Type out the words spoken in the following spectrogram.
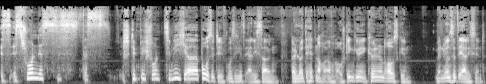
es ist schon, das, ist, das stimmt mich schon ziemlich äh, positiv, muss ich jetzt ehrlich sagen. Weil Leute hätten auch einfach aufstehen können und rausgehen. Wenn wir uns jetzt ehrlich sind.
